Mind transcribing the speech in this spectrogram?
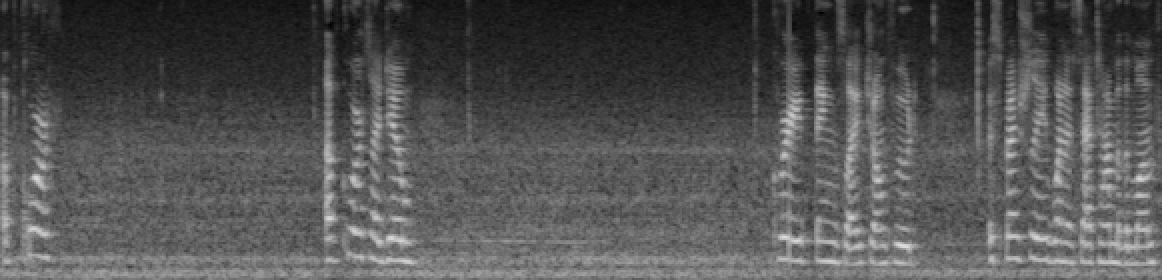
of course, of course I do crave things like junk food, especially when it's that time of the month.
